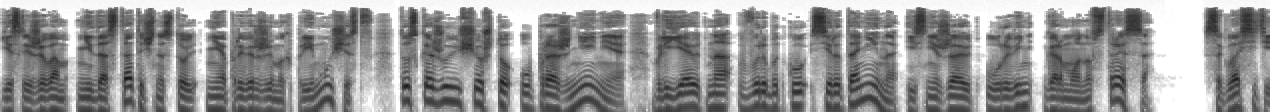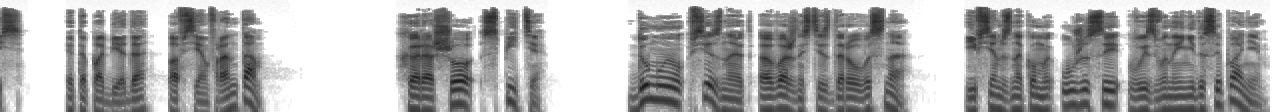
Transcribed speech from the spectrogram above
Если же вам недостаточно столь неопровержимых преимуществ, то скажу еще, что упражнения влияют на выработку серотонина и снижают уровень гормонов стресса. Согласитесь, это победа по всем фронтам. Хорошо спите. Думаю, все знают о важности здорового сна, и всем знакомы ужасы, вызванные недосыпанием.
